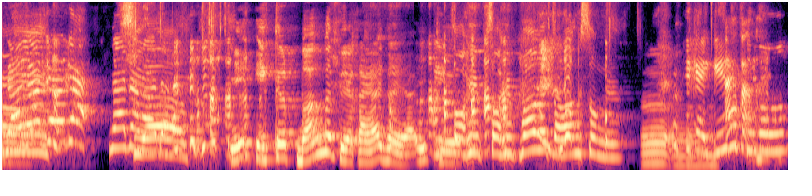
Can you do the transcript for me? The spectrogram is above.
Gak, gak, gak, gak. Gak ada, gak ada. Siap. I- Ikrip banget ya kayaknya ya. Ikrip. Sohib sohib banget ya langsung ya. Heeh. Kayak gitu. Eh, ta-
